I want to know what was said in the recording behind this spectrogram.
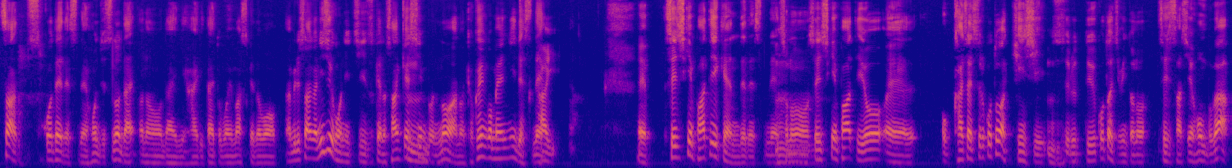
さあ、そこでですね、本日の題、あの、題に入りたいと思いますけども、アビルさんが25日付の産経新聞の、あの、局編5面にですね、はい。えー政治資金パーティー券でですね、うんその政治資金パーティーを、えーを開催することは禁止するっていうことは自民党の政治刷新本部が、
